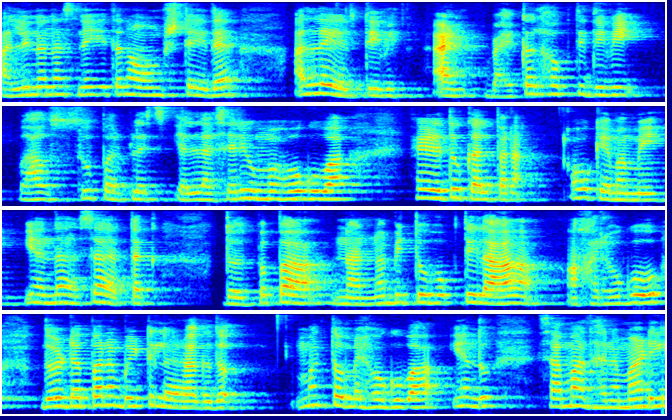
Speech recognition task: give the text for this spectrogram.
ಅಲ್ಲಿ ನನ್ನ ಸ್ನೇಹಿತನ ಹೋಮ್ ಸ್ಟೇ ಇದೆ. ಅಲ್ಲೇ ಇರ್ತೀವಿ. ಆ್ಯಂಡ್ ಬೈಕಲ್ಲಿ ಹೋಗ್ತಿದ್ದೀವಿ. Wow, super place. ಎಲ್ಲ ಸೇರಿ ಒಮ್ಮೆ ಹೋಗುವ ಹೇಳಿದ್ದು ಕಲ್ಪನಾ. ಓಕೆ ಮಮ್ಮಿ, ಎಂದ ಸಾರ್ಥಕ್ ದೊಡ್ಡಪ್ಪ ನನ್ನ ಬಿತ್ತು ಹೋಗ್ತಿಲ್ಲ. ಹೋಗು. ದೊಡ್ಡಪ್ಪನ ಬಿಟ್ಟಿಲ್ಲರಾಗದು ಮತ್ತೊಮ್ಮೆ ಹೋಗುವ ಎಂದು ಸಮಾಧಾನ ಮಾಡಿ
